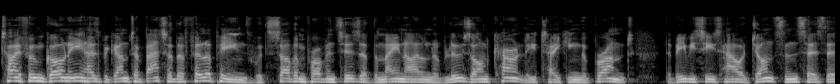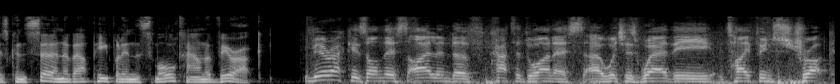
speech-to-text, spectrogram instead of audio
Typhoon Goni has begun to batter the Philippines, with southern provinces of the main island of Luzon currently taking the brunt. The BBC's Howard Johnson says there's concern about people in the small town of Virac. Virac is on this island of Catanduanes, uh, which is where the typhoon struck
